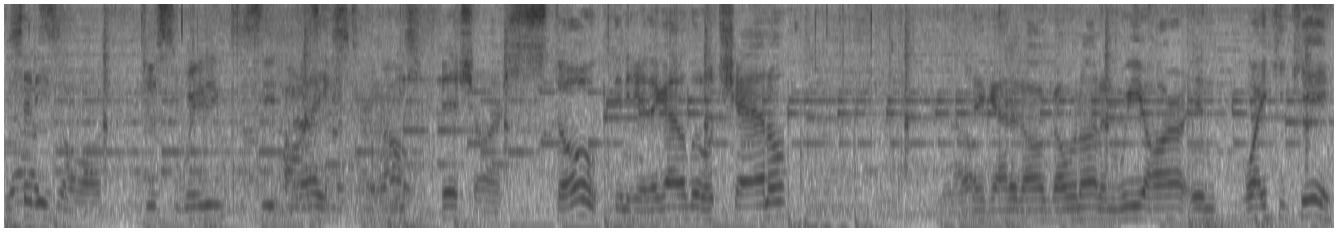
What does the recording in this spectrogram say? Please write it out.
You said he's so just waiting to see how nice. it's gonna turn out. These fish are stoked in here. They got a little channel. They got it all going on, and we are in Waikiki.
